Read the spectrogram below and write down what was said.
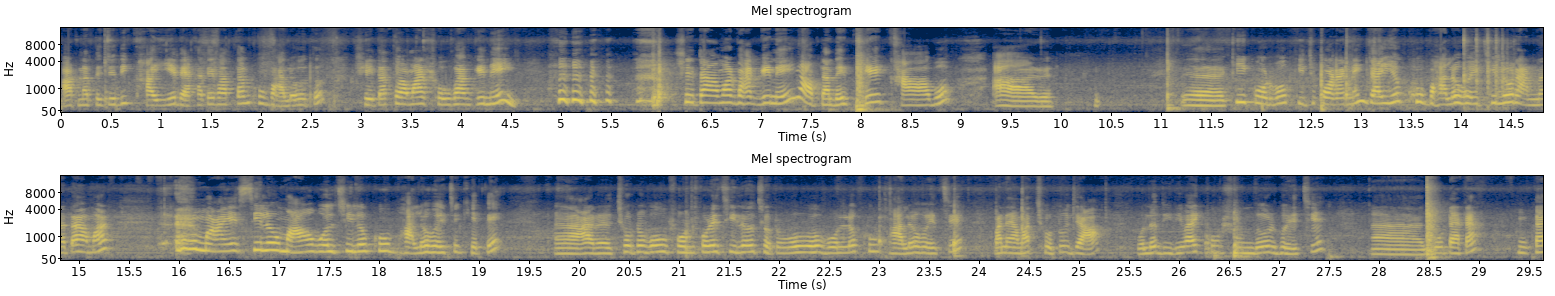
আপনাদের যদি খাইয়ে দেখাতে পারতাম খুব ভালো হতো, সেটা তো আমার সৌভাগ্যে নেই। সেটা আমার ভাগ্যে নেই, আপনাদেরকে খাওয়াবো। আর কি করব, কিছু করার নেই, যাই হোক, খুব ভালো হয়েছিল রান্নাটা আমার। মা এসেছিল, মাও বলছিল খুব ভালো হয়েছে খেতে। আর ছোটো বউ ফোন করেছিল, ছোটো বউও বলল খুব ভালো হয়েছে। মানে আমার ছোট যা। বলল, দিদিভাই, খুব সুন্দর হয়েছে গোটাটা। তা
